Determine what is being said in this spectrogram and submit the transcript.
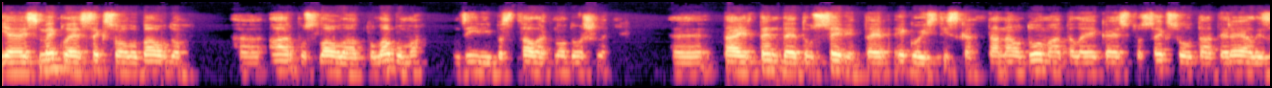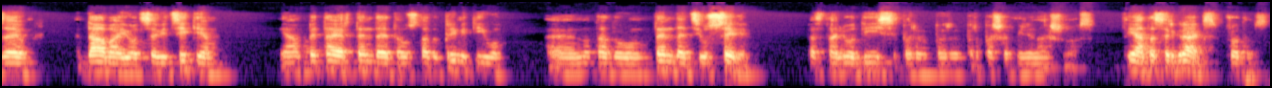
Ja es meklēju seksuālu baudu ārpus laulātu labuma, dzīvības tālāk nodošana, tā ir tendēta uz sevi, tā ir egoistiska. Tā nav domāta, lai es to seksualitāti realizēju dāvājot sevi citiem. Ja, bet tā ir tendēta uz tādu primitīvu nu, tādu tendenci uz sevi. Tas tā ļoti īsi par, par, par pašapmierināšanos. Jā, tas ir grēks, protams.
